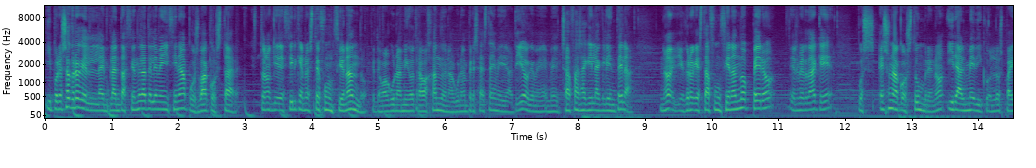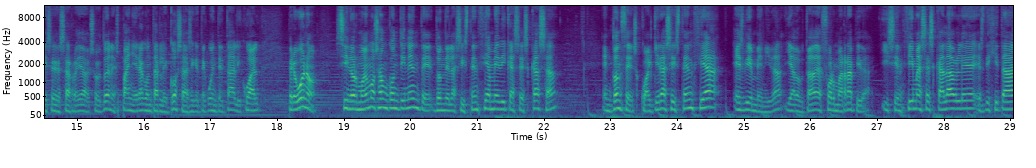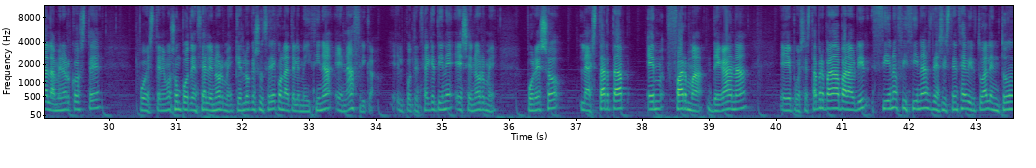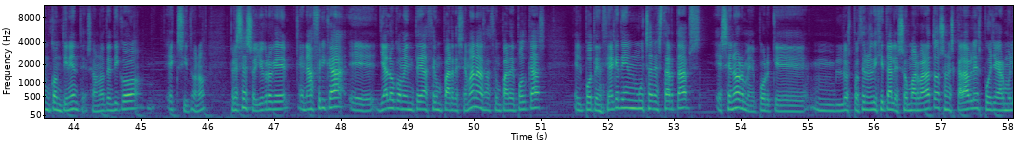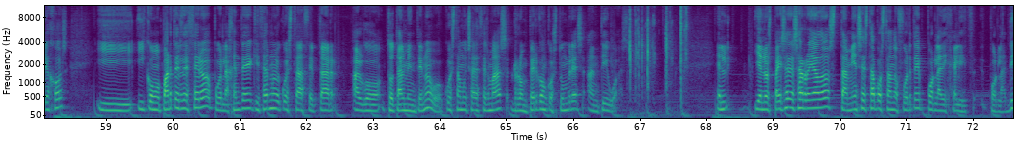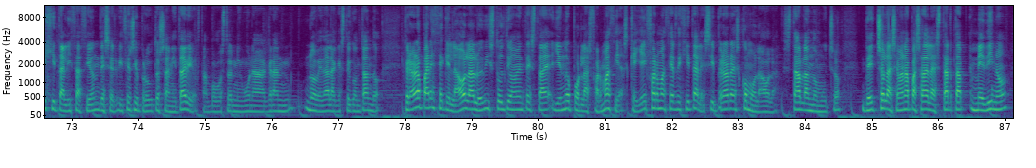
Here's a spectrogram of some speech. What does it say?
Y por eso creo que la implantación de la telemedicina pues va a costar. Esto no quiere decir que no esté funcionando, que tengo algún amigo trabajando en alguna empresa esta y me diga, tío, que me, chafas aquí la clientela. No, yo creo que está funcionando, pero es verdad que pues es una costumbre, ¿no? Ir al médico en los países desarrollados, sobre todo en España, ir a contarle cosas y que te cuente tal y cual. Pero bueno, si nos movemos a un continente donde la asistencia médica es escasa, entonces, cualquier asistencia es bienvenida y adoptada de forma rápida. Y si encima es escalable, es digital, a menor coste, pues tenemos un potencial enorme, que es lo que sucede con la telemedicina en África. El potencial que tiene es enorme. Por eso, la startup M Pharma de Ghana eh, pues está preparada para abrir 100 oficinas de asistencia virtual en todo el continente. O sea, un auténtico éxito, ¿no? Pero es eso, yo creo que en África, eh, ya lo comenté hace un par de semanas, hace un par de podcasts, el potencial que tienen muchas startups es enorme porque mm, los procesos digitales son más baratos, son escalables, puedes llegar muy lejos y, como partes de cero, pues la gente quizás no le cuesta aceptar algo totalmente nuevo, cuesta muchas veces más romper con costumbres antiguas. Y en los países desarrollados también se está apostando fuerte por la, digitalización de servicios y productos sanitarios. Tampoco esto es ninguna gran novedad la que estoy contando. Pero ahora parece que la ola, lo he visto últimamente, está yendo por las farmacias. Que ya hay farmacias digitales, sí, pero ahora es como la ola. Se está hablando mucho. De hecho, la semana pasada la startup Medino,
